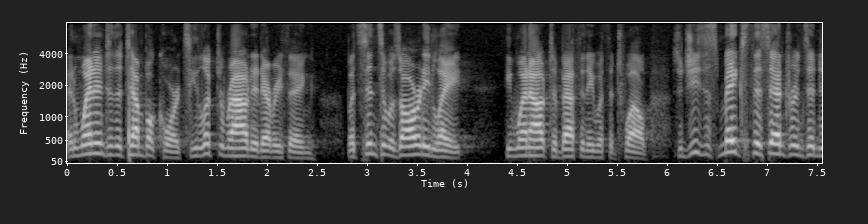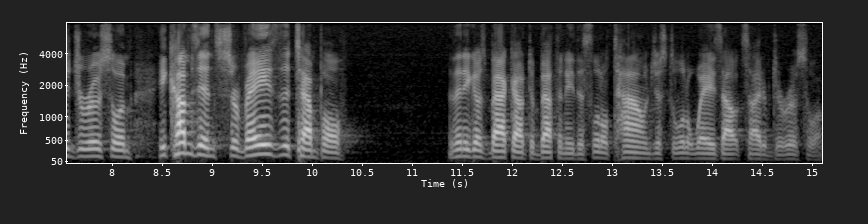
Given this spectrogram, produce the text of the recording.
and went into the temple courts. He looked around at everything, but since it was already late, he went out to Bethany with the 12. So Jesus makes this entrance into Jerusalem. He comes in, surveys the temple, and then he goes back out to Bethany, this little town just a little ways outside of Jerusalem.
